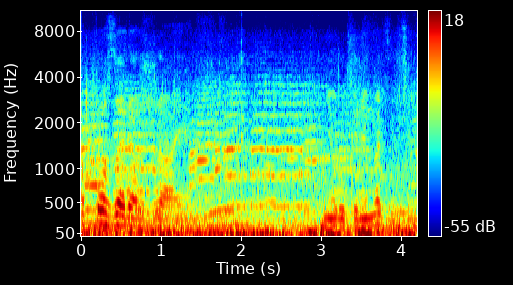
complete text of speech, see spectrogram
Ото заряджає. У нього руки не мерзнуть.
